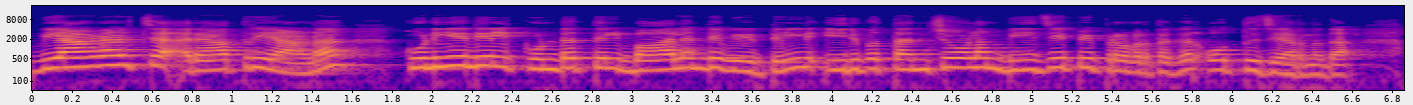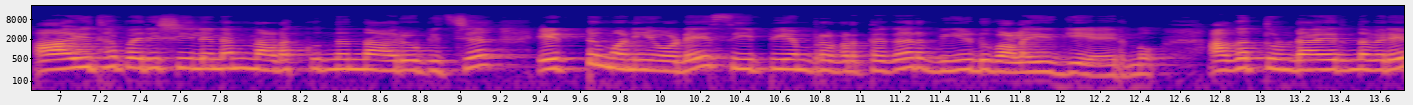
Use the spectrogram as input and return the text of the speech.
വ്യാഴാഴ്ച രാത്രിയാണ് കുണിയനിൽ കുണ്ടത്തിൽ ബാലന്റെ വീട്ടിൽ ഇരുപത്തഞ്ചോളം ബി ജെ പി പ്രവർത്തകർ ഒത്തുചേർന്നത്. ആയുധ പരിശീലനം നടക്കുന്നെന്നാരോപിച്ച് എട്ട് മണിയോടെ സി പി എം പ്രവർത്തകർ വീട് വളയുകയായിരുന്നു. അകത്തുണ്ടായിരുന്നവരെ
